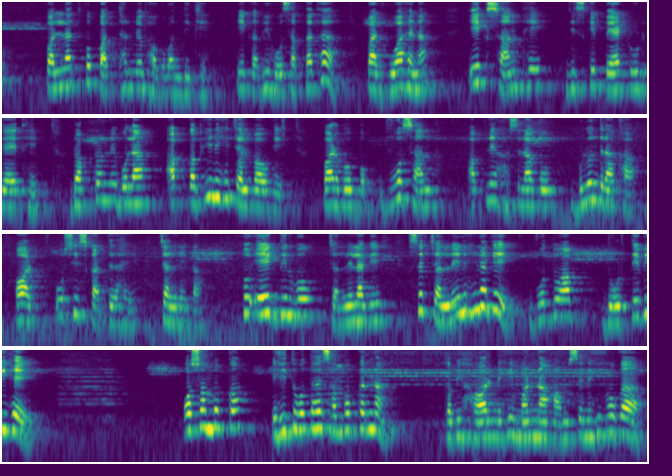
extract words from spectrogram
पल्लत को पत्थर में भगवान दिखे, ये कभी हो सकता था? पर हुआ है ना, एक शांत थे जिसके पैर टूट गए थे। डॉक्टर ने बोला, आप कभी नहीं चल पाओगे। पर वो वो संत अपने हौसला को बुलंद रखा और कोशिश करते रहे चलने का। तो एक दिन वो चलने लगे। सिर्फ़ चलने नहीं लगे, वो तो अब दौड़ते भी है। असंभव का, यही तो होता है संभव करना। कभी हार नहीं मानना हमसे नहीं होगा।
